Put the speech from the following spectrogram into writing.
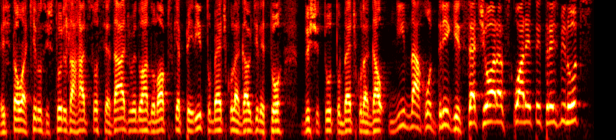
estão aqui nos estúdios da Rádio Sociedade, o Eduardo Lopes, que é perito médico legal e diretor do Instituto Médico Legal Nina Rodrigues. 7 horas 43 minutos.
